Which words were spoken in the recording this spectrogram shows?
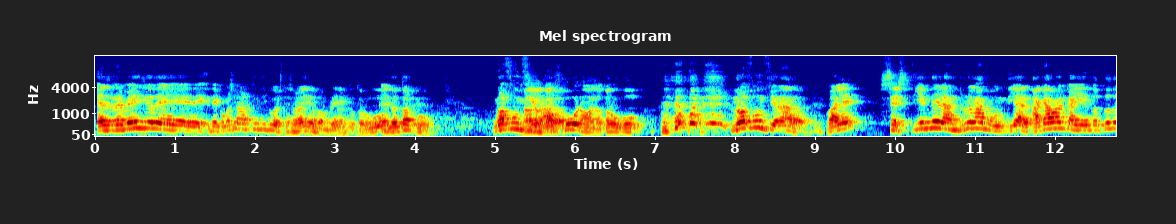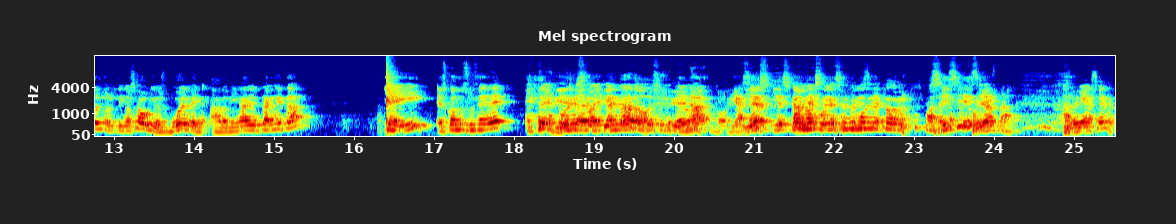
el remedio de, de, de- ¿Cómo se llama el científico este? Se me ha ido el nombre. ¿El Dr. Wu? El Doctor Who. No ha No, el funcionado. Doctor Who, no, el Doctor Wu. No ha funcionado, ¿vale? Se extiende la hambruna mundial, acaban cayendo todos los dinosaurios, vuelven a dominar el planeta y ahí es cuando sucede el Tiene encantado. Eh, no, podría Y ser. es, y es ser, porque es el puede mismo ser. director. Sí, sí, Pues sí. ya está. Podría ser.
